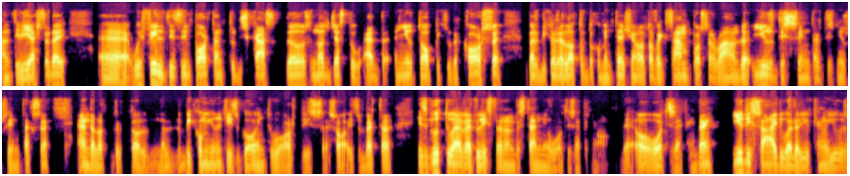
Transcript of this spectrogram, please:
until yesterday uh, we feel it is important to discuss those, not just to add a new topic to the course, but because a lot of documentation, a lot of examples around uh, use this syntax, this new syntax, uh, and a lot of the, big community is going towards this. So it's better, it's good to have at least an understanding of what is happening or what is happening. Then you decide whether you can use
